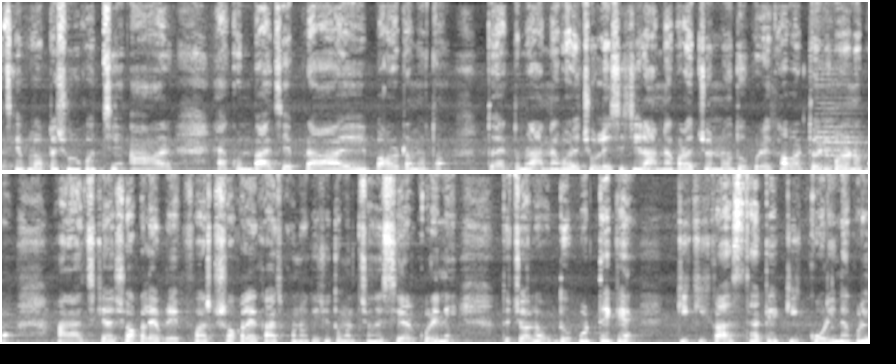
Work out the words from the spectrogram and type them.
আজকে ব্লগটা শুরু করছি। আর এখন বাজে প্রায় বারোটা মতো। তো একদম রান্নাঘরে চলে এসেছি রান্না করার জন্য। দুপুরে খাবার তৈরি করে নেব। আর আজকে আর সকালে ব্রেকফাস্ট সকালের কাজ কোনো কিছু তোমাদের সঙ্গে শেয়ার করিনি। তো চলো দুপুর থেকে কি কি কাজ থাকে, কি করি না করি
